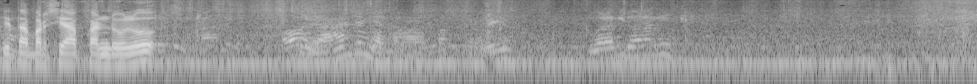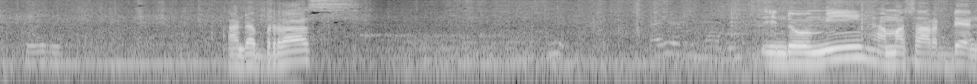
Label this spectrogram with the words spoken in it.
kita persiapkan dulu. Ada beras Indomie sama sarden.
